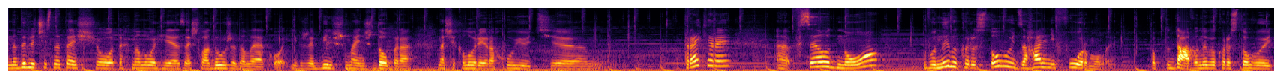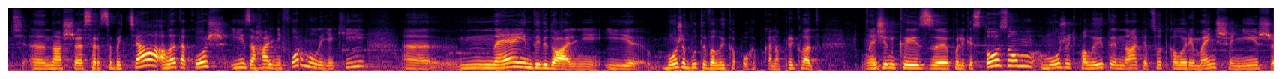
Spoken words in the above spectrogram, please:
Не дивлячись на те, що технологія зайшла дуже далеко і вже більш-менш добре наші калорії рахують трекери, все одно вони використовують загальні формули. Тобто, да, вони використовують е, наше серцебиття, але також і загальні формули, які е, не індивідуальні, і може бути велика похибка. Наприклад, жінки з полікистозом можуть палити на 500 калорій менше, ніж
